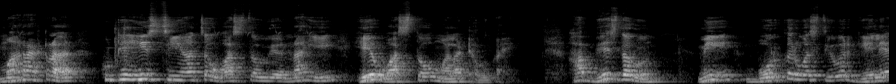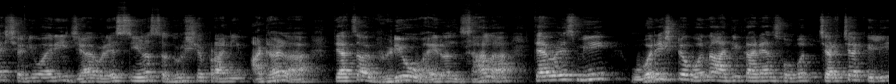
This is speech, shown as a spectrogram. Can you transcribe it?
महाराष्ट्रात कुठेही सिंहाचं वास्तव्य नाही हे वास्तव मला ठाऊक आहे. हा भेस धरून मी बोरकर वस्तीवर गेल्या शनिवारी ज्या वेळेस सिंह सदृश्य प्राणी आढळला त्याचा व्हिडिओ व्हायरल झाला त्यावेळेस मी वरिष्ठ वन अधिकाऱ्यांसोबत चर्चा केली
